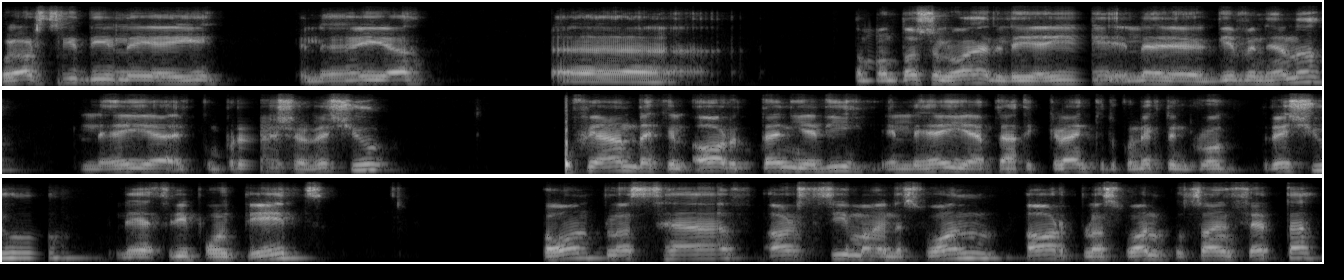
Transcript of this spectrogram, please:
وال R C دي اللي هي إيه؟ اللي هي آه 18 لواحد اللي هي إيه؟ اللي هي given هنا اللي هي ال compression ratio وفي عندك ال R الثانية دي اللي هي بتاعت ال crank to connecting rod ratio اللي هي 3.8 ف 1 plus half RC minus 1 R plus 1 cosine theta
